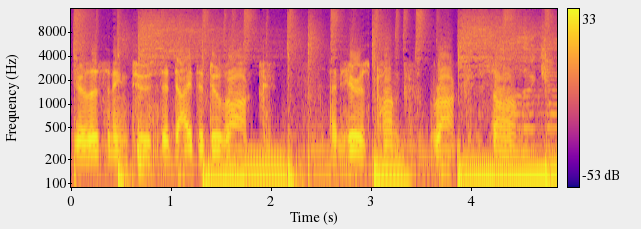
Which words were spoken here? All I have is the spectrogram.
You're listening to Sedaita du Rock, and here's punk rock song.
